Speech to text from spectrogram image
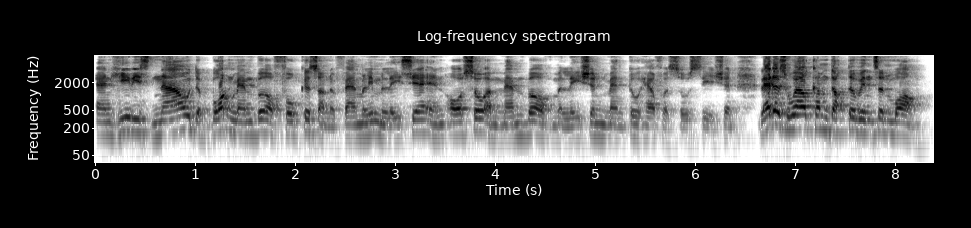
and he is now the board member of Focus on the Family Malaysia and also a member of Malaysian Mental Health Association. Let us welcome Dr. Vincent Wong.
